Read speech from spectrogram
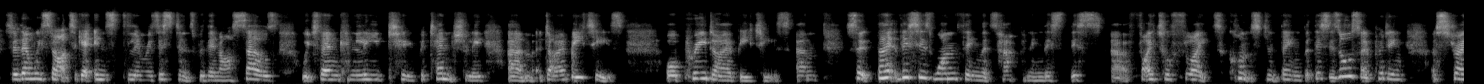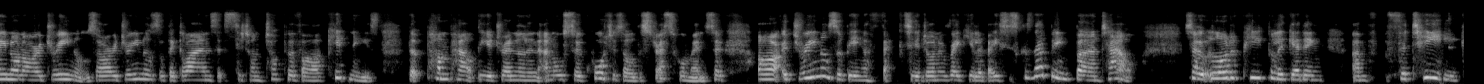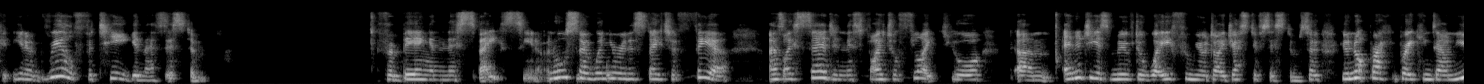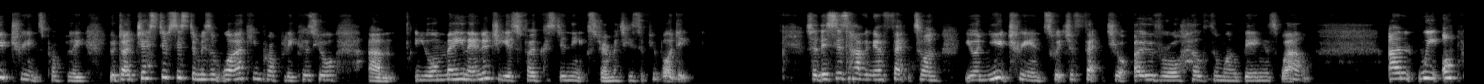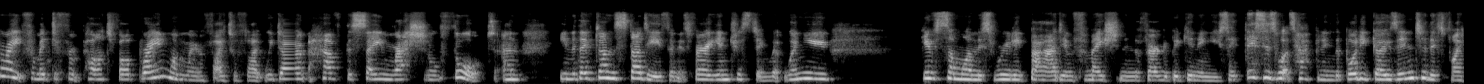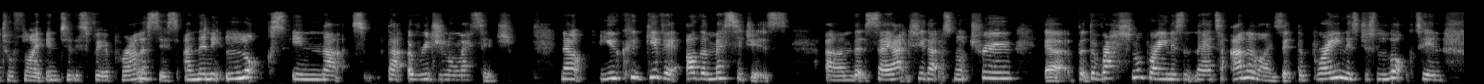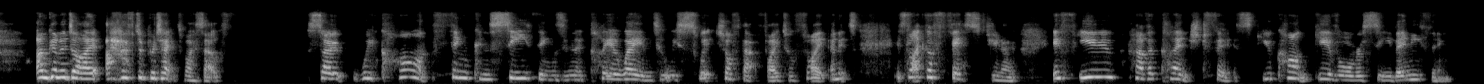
so then we start to get insulin resistance within our cells, which then can lead to potentially um, diabetes or pre-diabetes. Um, so that, this is one thing that's happening, this, this uh, fight or flight constant thing, but this is also putting a strain on our adrenals. Our adrenals are the glands that sit on top of our kidneys that pump out the adrenaline and also cortisol, the stress hormone. So our adrenals are being affected on a regular basis because they're being burnt out. So a lot of people are getting um, fatigue, you know, real fatigue in their system from being in this space, you know. And also when you're in a state of fear, as I said, in this fight or flight, your um, energy is moved away from your digestive system. So you're not breaking down nutrients properly. Your digestive system isn't working properly because your um, your main energy is focused in the extremities of your body. So this is having an effect on your nutrients, which affect your overall health and well-being as well. And we operate from a different part of our brain when we're in fight or flight. We don't have the same rational thought. And you know, they've done studies, and it's very interesting that when you give someone this really bad information in the very beginning you say this is what's happening the body goes into this fight or flight into this fear paralysis and then it locks in that that original message now you could give it other messages um, that say actually that's not true. Uh, but the rational brain isn't there to analyze it. The brain is just locked in. I'm going to die. I have to protect myself. So we can't think and see things in a clear way until we switch off that fight or flight. And it's it's like a fist you know. If you have a clenched fist you can't give or receive anything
